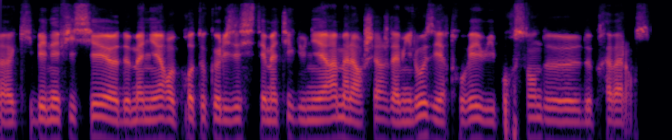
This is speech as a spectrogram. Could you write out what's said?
euh, qui bénéficiaient de manière protocolisée systématique d'une IRM à la recherche d'amylose et retrouvaient 8% de, de prévalence.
